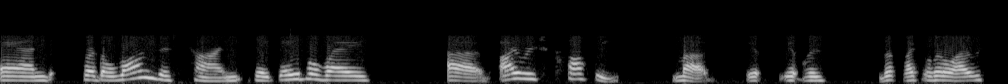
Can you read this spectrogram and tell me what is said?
And for the longest time, they gave away uh, Irish coffee mug. It, it was looked like a little Irish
